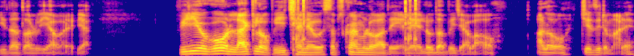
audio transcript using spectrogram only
ရေးသားသွားလို့ရပါတယ်ဗျဗီဒီယိုကို like လုပ်ပြီး channel ကို subscribe မလုပ်ရသေးရင်လည်းလုပ်တော့ပေးကြပါဦးအားလုံးကျေးဇူးတင်ပါတယ်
